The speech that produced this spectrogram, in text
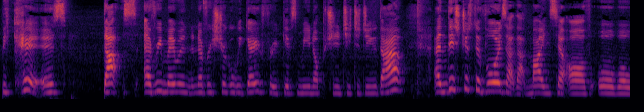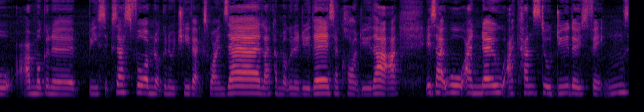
because that's every moment and every struggle we go through gives me an opportunity to do that. And this just avoids like that mindset of, oh well, I'm not gonna be successful, I'm not gonna achieve X, Y, and Z, like I'm not gonna do this, I can't do that. It's like, well, I know I can still do those things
